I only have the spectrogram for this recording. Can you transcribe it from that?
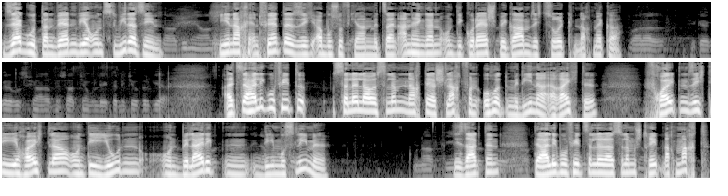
sehr gut, dann werden wir uns wiedersehen. Hiernach entfernte sich Abu Sufyan mit seinen Anhängern und die Quraysh begaben sich zurück nach Mekka. Als der heilige Prophet nach der Schlacht von Uhud Medina erreichte, freuten sich die Heuchler und die Juden und beleidigten die Muslime. Sie sagten, der heilige Prophet strebt nach Macht.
